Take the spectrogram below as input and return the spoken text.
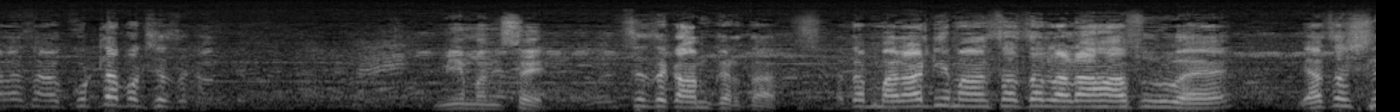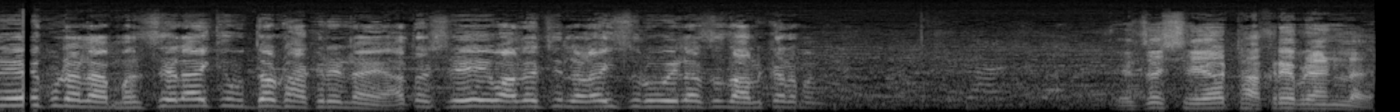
मला सांगा कुठल्या पक्षाचं काम करता? मी मनसे. मनसेचं काम करता. आता मराठी माणसाचा लढा हा सुरू आहे. याचा श्रेय कुणाला? मनसेला आहे की उद्धव ठाकरे नाही? आता श्रेय वादाची लढाई सुरू होईल असं जानकर म्हणतात. याचं श्रेय ठाकरे ब्रँडला आहे.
